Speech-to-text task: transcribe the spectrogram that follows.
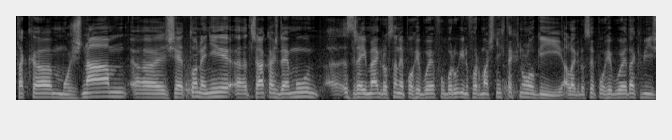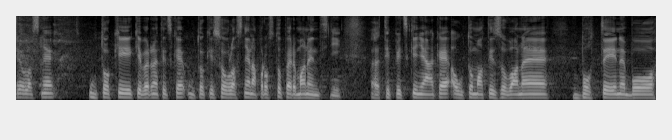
Tak eh, možná, eh, že to není eh, třeba každému zřejmé, kdo se nepohybuje v oboru informačních technologií, ale kdo se pohybuje, tak ví, že vlastně útoky, kybernetické útoky jsou vlastně naprosto permanentní. Typicky nějaké automatizované boty nebo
